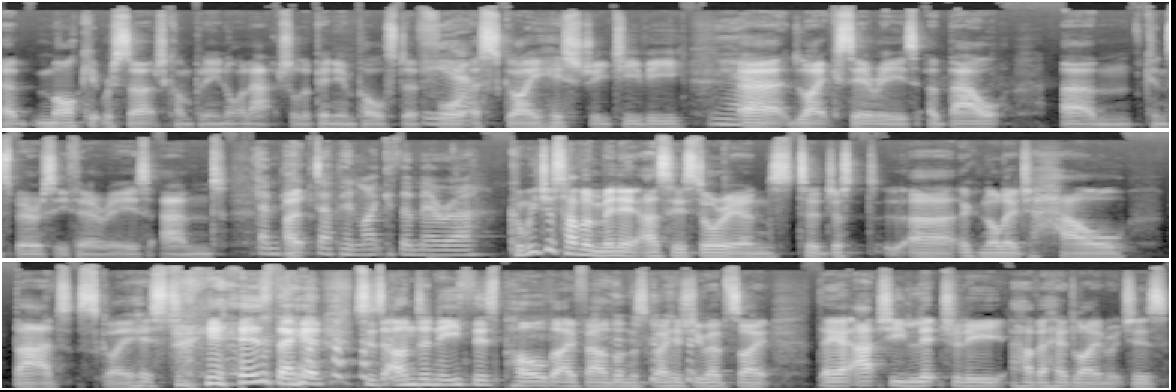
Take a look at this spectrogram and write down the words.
a market research company, not an actual opinion pollster, for Yeah. a Sky History TV Yeah. uh, like series about um, conspiracy theories. And Then I- picked up in like the mirror. can we just have a minute as historians to just uh, acknowledge how bad Sky History is? They had, so underneath this poll that I found on the Sky History website, they actually literally have a headline which is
